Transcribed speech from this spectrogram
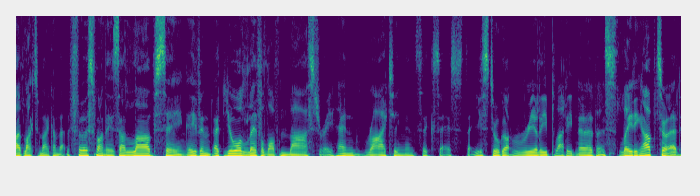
I'd like to make on that. The first one is I love seeing, even at your level of mastery and writing and success, that you still got really bloody nervous leading up to it.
